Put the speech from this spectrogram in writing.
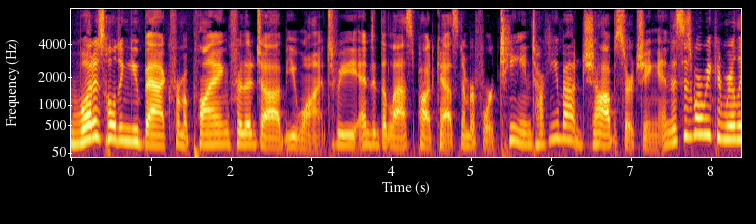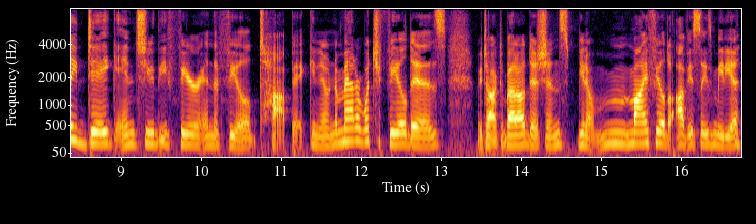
What is holding you back from applying for the job you want? We ended the last podcast, number 14, talking about job searching. And this is where we can really dig into the fear in the field topic. You know, no matter what your field is, we talked about auditions. You know, my field obviously is media.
